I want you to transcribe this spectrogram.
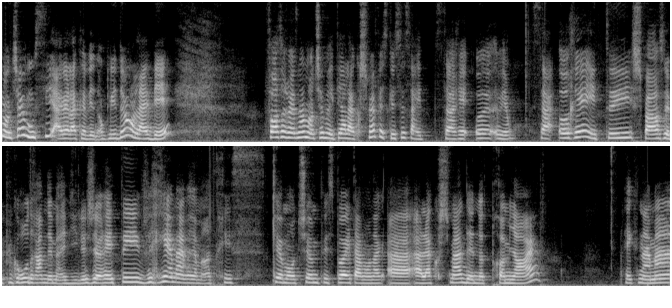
mon chum aussi avait la COVID. Donc, les deux, on l'avait. Fort heureusement, mon chum a été à l'accouchement parce que ça, ça, ça aurait, euh, ça aurait été, je pense, le plus gros drame de ma vie. là. J'aurais été vraiment, vraiment triste que mon chum puisse pas être à, mon ac- à- à l'accouchement de notre première. Fait que finalement,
